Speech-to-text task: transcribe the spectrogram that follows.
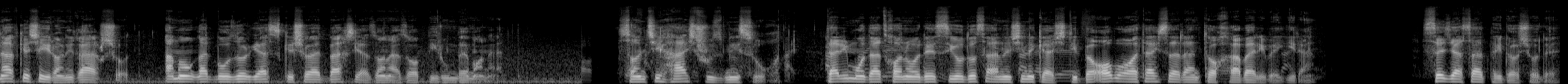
نفکش ایرانی غرق شد اما آنقدر بزرگ است که شاید بخشی از آن عذاب بیرون بماند. سانچی هشت روز میسوخت. در این مدت خانواده 32 سرنشین کشتی به آب و آتش زدند تا خبری بگیرند. سه جسد پیدا شده.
